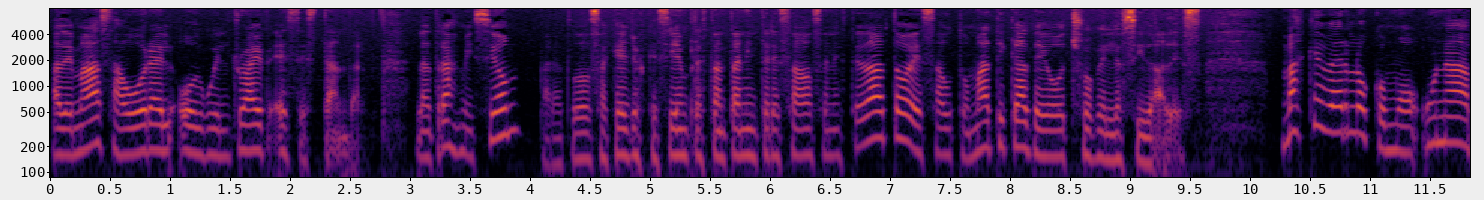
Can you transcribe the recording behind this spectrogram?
Además, ahora el all-wheel drive es estándar. La transmisión, para todos aquellos que siempre están tan interesados en este dato, es automática de 8 velocidades. Más que verlo como una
